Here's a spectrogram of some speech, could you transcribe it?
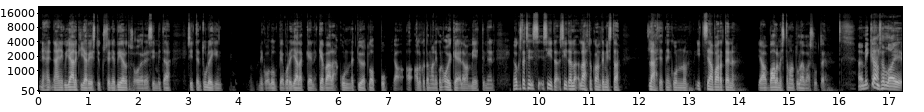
näihin näihin niin kuin jälkijärjestykseen ja vierotusoireisiin, mitä sitten tulikin niin olympiavuoden jälkeen keväällä, kun ne työt loppu ja alkoi tämä niin oikea elämän miettiminen. Niin oikeastaan si- siitä, siitä lähtökantimista lähtet niin kuin itseä varten ja valmistamaan tulevaisuuteen. Mikä on sellainen,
